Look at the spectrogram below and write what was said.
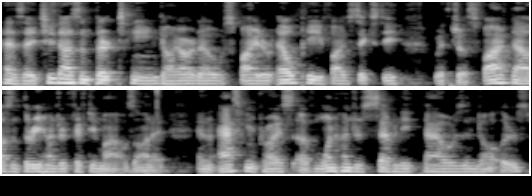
has a 2013 Gallardo Spider LP 560 with just 5,350 miles on it an asking price of $170,000.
